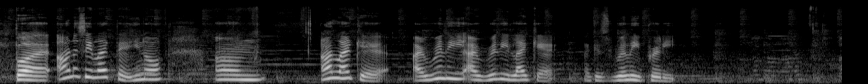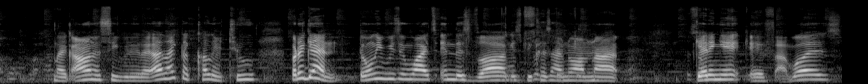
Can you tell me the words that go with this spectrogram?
but honestly liked it. You know, um, I like it. I really, I really like it. Like it's really pretty. Like I honestly really like. I like the color too. But again, the only reason why it's in this vlog is because I know I'm not getting it. If I was,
